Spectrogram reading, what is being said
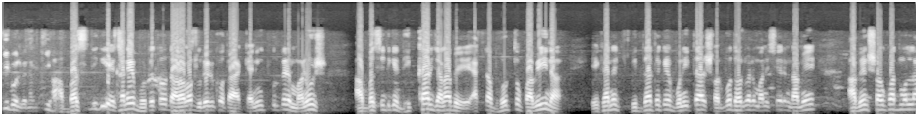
কি বলবেন কি? আব্বাস সিদ্দিকি এখানে ভোটে তো দাঁড়ানো দূরের কথা। ক্যানিং পূর্বের মানুষ আব্বাস সিদ্দিকে ধিক্ষার জানাবে, একটা ভোট তো পাবেই না। এখানে বিদ্যা থেকে বনিতা সর্বধর্মের মানুষের নামে আবেগ শওকত মোল্লা,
